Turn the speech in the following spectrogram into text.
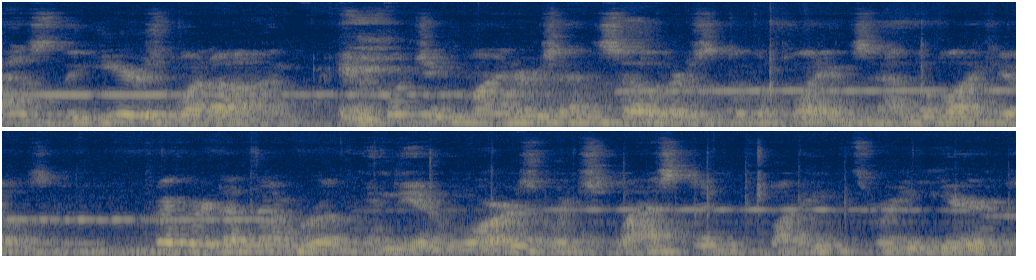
As the years went on, approaching miners and settlers to the plains and the Black Hills triggered a number of Indian wars which lasted 23 years.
